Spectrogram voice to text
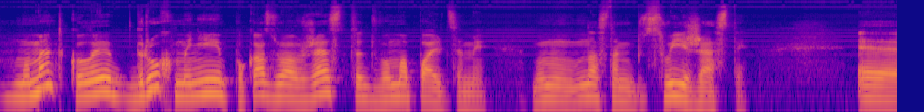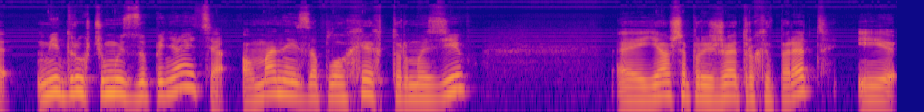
момент, коли друг мені показував жест двома пальцями. Бо у нас там свої жести. Е, мій друг чомусь зупиняється, а в мене із-за плохих тормозів е, я ще проїжджаю трохи вперед. І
